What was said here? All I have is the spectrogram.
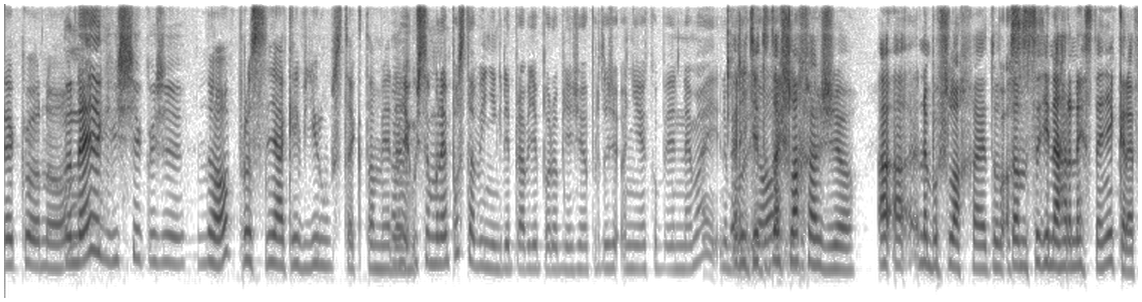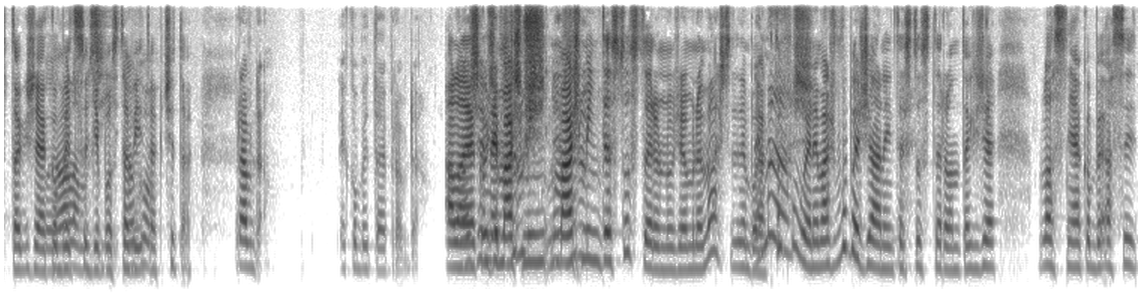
jako no. No ne, jak víš, jakože... No, prostě nějaký výrůstek tam Hlavně jeden. už se mu nepostaví nikdy pravděpodobně, že jo, protože oni jakoby nemají. Nebo, A teď je to ta šlacha, že jo? A, a, nebo šlacha, je to, Nebo tam asi- se ti nahrne stejně krev, takže Jo, jako ale by se ti musí- postaví jako- tak či tak. Pravda. Jakoby to je pravda. Ale, Ale jako, že že máš nevzruš- míň, nevzru- máš míň testosteronu, že nemáš, nebo jak to Nemáš. funguje, nemáš vůbec žádný testosteron, takže vlastně jakoby asi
